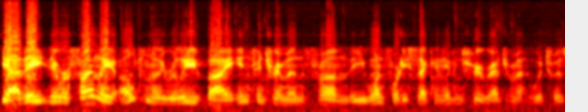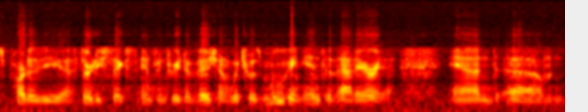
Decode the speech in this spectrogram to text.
Yeah, they, they were finally ultimately relieved by infantrymen from the 142nd Infantry Regiment, which was part of the uh, 36th Infantry Division, which was moving into that area, and um,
